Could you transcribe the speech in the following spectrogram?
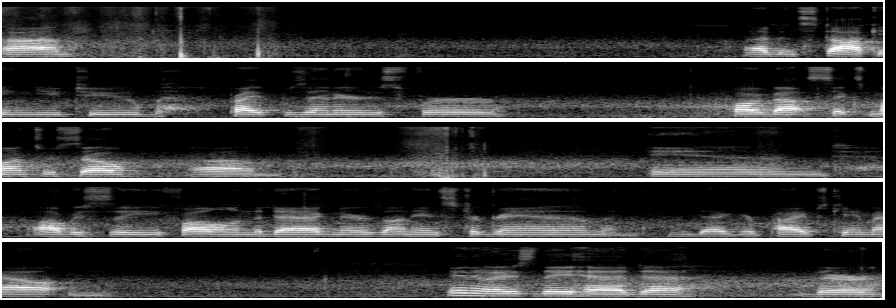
Um, I've been stalking YouTube pipe presenters for probably about six months or so, um, and obviously following the Dagners on Instagram, and Dagner Pipes came out, and anyways, they had uh, their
